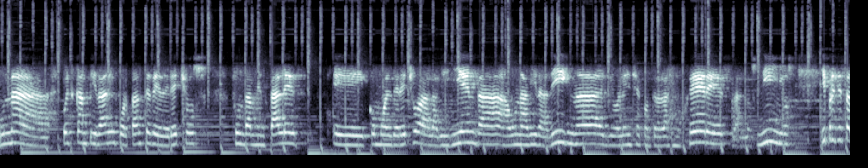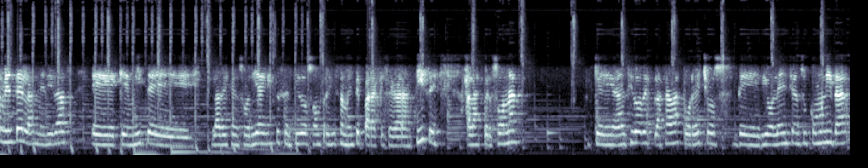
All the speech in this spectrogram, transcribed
una pues cantidad importante de derechos fundamentales eh, como el derecho a la vivienda, a una vida digna, violencia contra las mujeres, a los niños y precisamente las medidas eh, que emite la Defensoría en este sentido son precisamente para que se garantice a las personas que han sido desplazadas por hechos de violencia en su comunidad,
